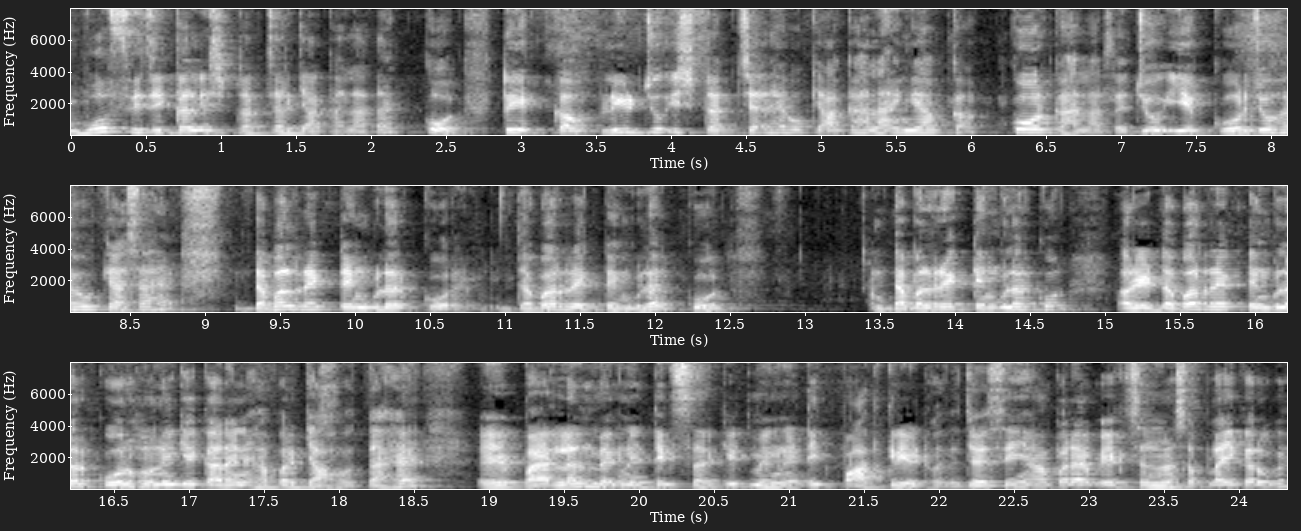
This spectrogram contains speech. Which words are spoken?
वो फ़िज़िकल स्ट्रक्चर क्या कहलाता है? कोर तो ये कंप्लीट जो स्ट्रक्चर है, वो क्या कहलाएँगे आपका? कोर कहलाता है। जो ये कोर जो है, वो कैसा है? डबल रेक्टेंगुलर कोर है। Double rectangular core double rectangular core और ये डबल रेक्टेंगुलर कोर होने के कारण यहाँ पर क्या होता है? Parallel magnetic circuit magnetic path create होता। है जैसे यहाँ पर आप एक्सटर्नल सप्लाई करोगे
